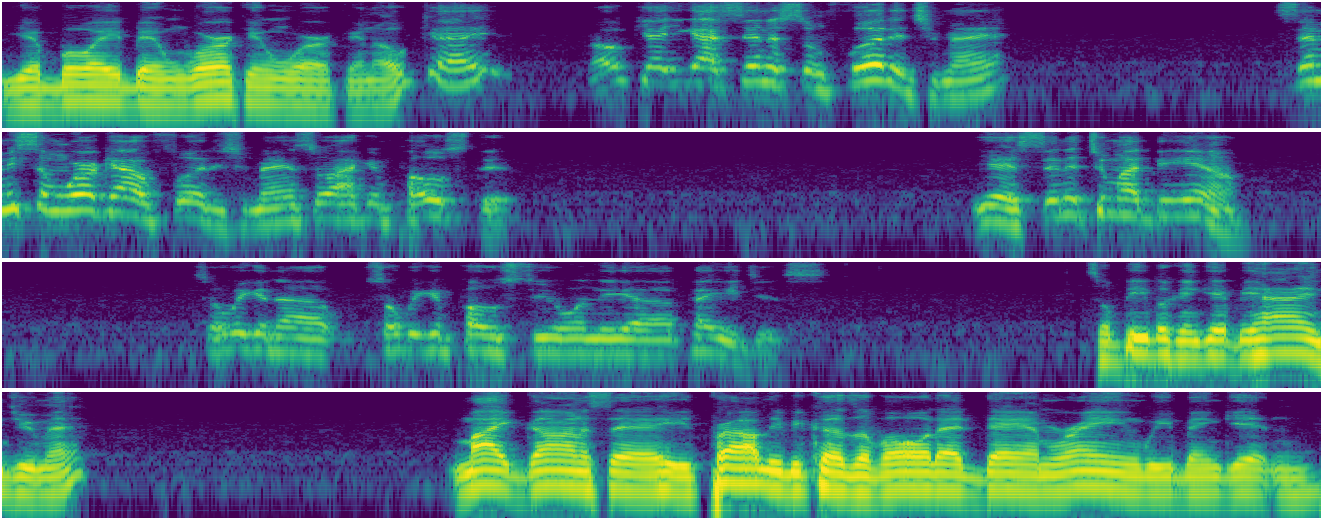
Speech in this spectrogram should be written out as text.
Your boy been working, working. Okay. Okay, you gotta send us some footage, man. Send me some workout footage, man, so I can post it. Yeah, send it to my DM. So we can uh so we can post you on the uh pages. So people can get behind you, man. Mike Garner said he's probably because of all that damn rain we've been getting.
